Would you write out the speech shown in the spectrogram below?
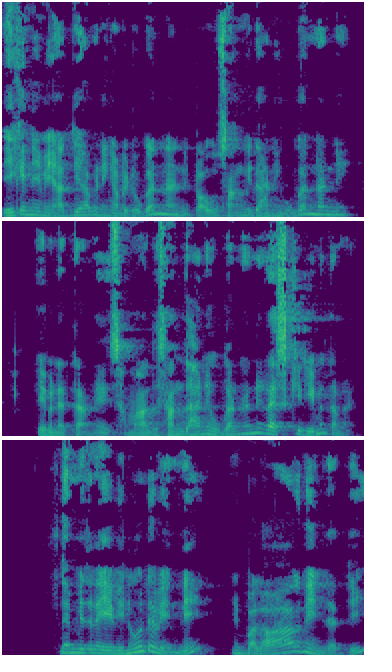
ඒකනේ මේ අධ්‍යාපනයෙන් අපිට උගන්වන්නේ පෞල් සංවිධානයෙන් උගන්වන්නේ. එහෙම නැත්නම් මේ සමාද සන්ධානයෙන් උගන්වන්නේ රැස් කිරීම තමයි. දැන් මෙතන මේ විනෝඩ වෙන්නේ මේ බලාගෙන ඉඳද්දී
